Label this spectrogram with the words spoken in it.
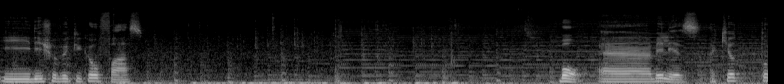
E deixa eu ver o que, que eu faço. Bom, é, beleza. Aqui eu tô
